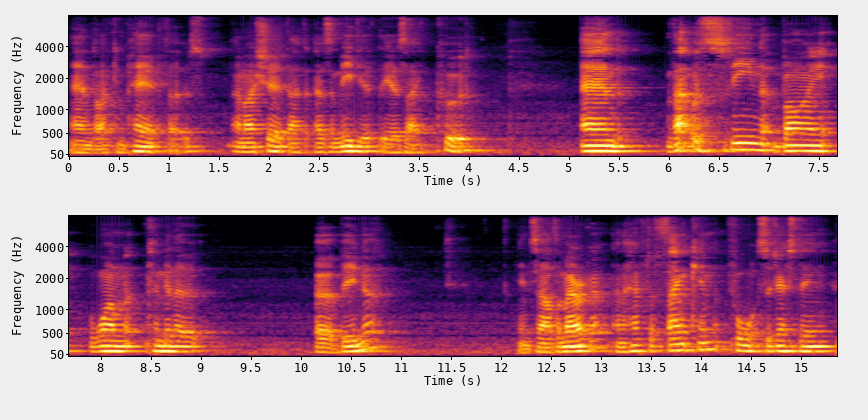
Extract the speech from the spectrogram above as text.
And I compared those and I shared that as immediately as I could. And that was seen by one Camilo Urbina in South America. And I have to thank him for suggesting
